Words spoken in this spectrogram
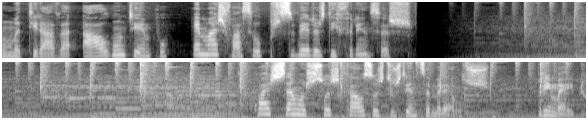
uma tirada há algum tempo, é mais fácil perceber as diferenças. Quais são as suas causas dos dentes amarelos? Primeiro,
